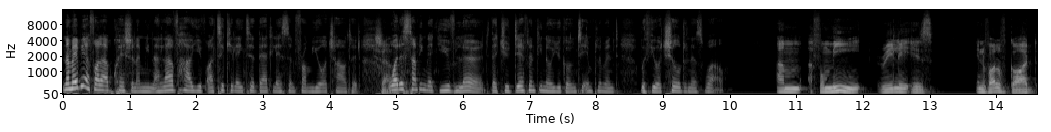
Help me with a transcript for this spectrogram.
Now, maybe a follow up question. I mean, I love how you've articulated that lesson from your childhood. Sure. What is something that you've learned that you definitely know you're going to implement with your children as well? um for me really is involve god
